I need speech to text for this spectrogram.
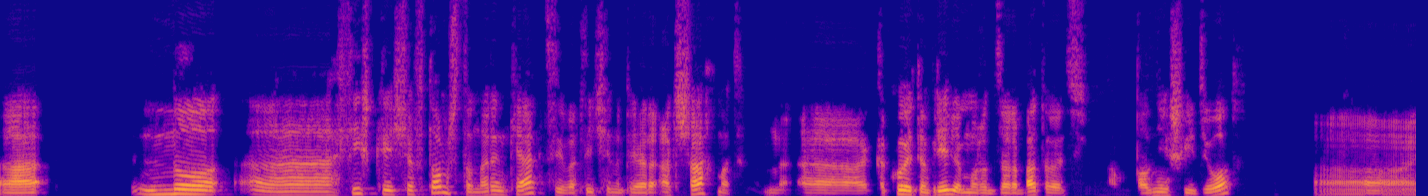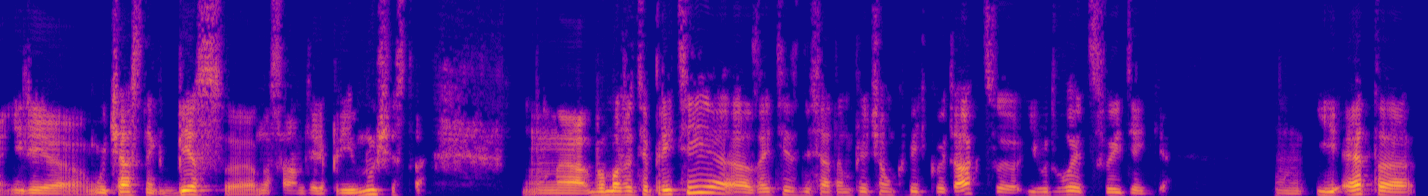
А, но э, фишка еще в том, что на рынке акций, в отличие, например, от шахмат, э, какое-то время может зарабатывать там, полнейший идиот э, или участник без, э, на самом деле, преимущества. Э, вы можете прийти, зайти с десятым плечом, купить какую-то акцию и удвоить свои деньги. И это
